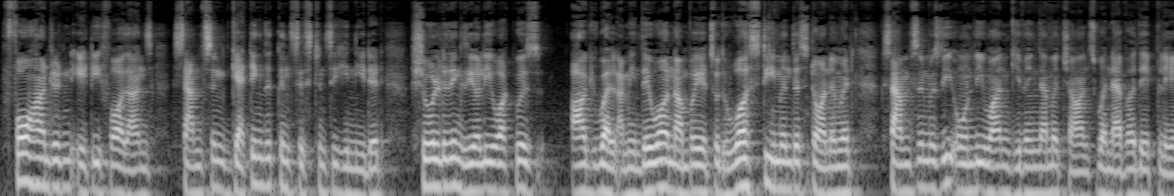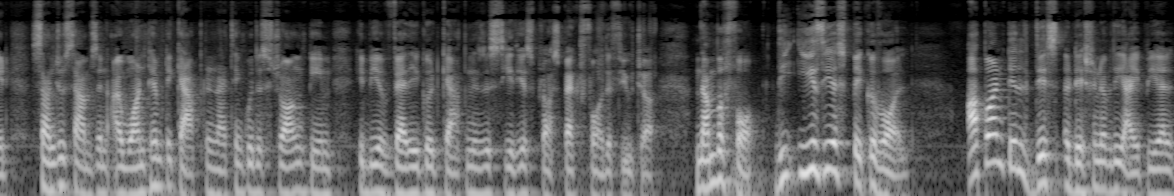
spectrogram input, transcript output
484 runs, Samson getting the consistency he needed, shouldering really what was argue well, I mean, they were number eight, so the worst team in this tournament. Samson was the only one giving them a chance whenever they played. Sanju Samson, I want him to captain. I think with a strong team, he'd be a very good captain. He's a serious prospect for the future. Number four, the easiest pick of all up until this edition of the IPL,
